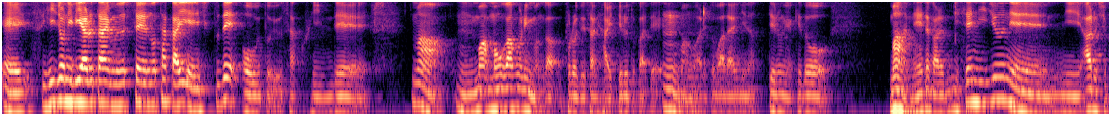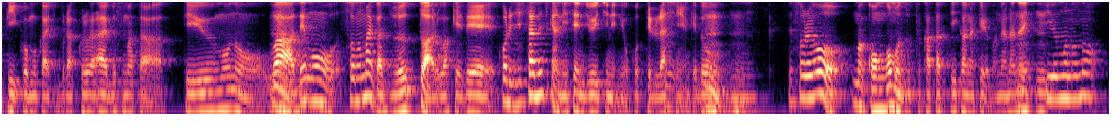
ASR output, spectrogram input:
えー非常にリアルタイム性の高い演出で追うという作品で、まあうんまあ、モーガン・フリーマンがプロデューサーに入ってるとかで、うん。うんまあ、割と話題になってるんやけど、まあね、だから2020年にある種ピークを迎えたブラック・ライブスマターっていうものは、うん。でもその前からずっとあるわけで、これ実際の時間は2011年に起こってるらしいんやけど、うん。うん。うんでそれを、まあ、今後もずっと語っていかなければならないっていうものの、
